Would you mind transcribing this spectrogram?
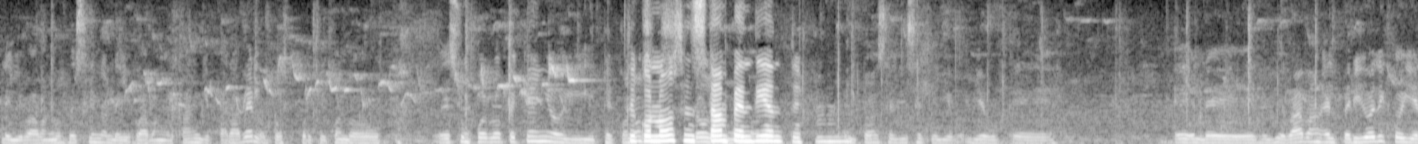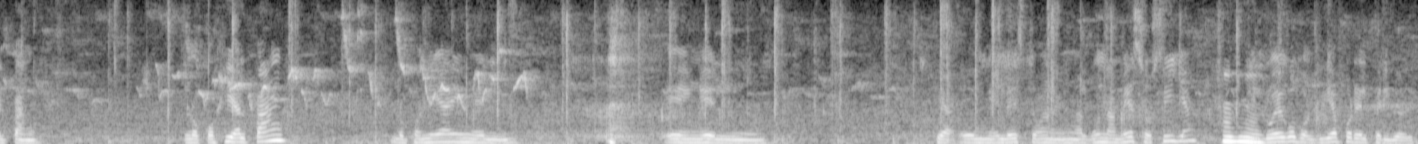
le llevaban los vecinos, le llevaban el pan y para verlo, pues porque cuando es un pueblo pequeño y te te conocen, todo el están mundo, ¿no? pendientes. Entonces dice que llevo- llevo- eh, eh, le llevaban el periódico y el pan. Lo cogía el pan, lo ponía en el en el en el esto en alguna mesa o silla y luego volvía por el periódico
